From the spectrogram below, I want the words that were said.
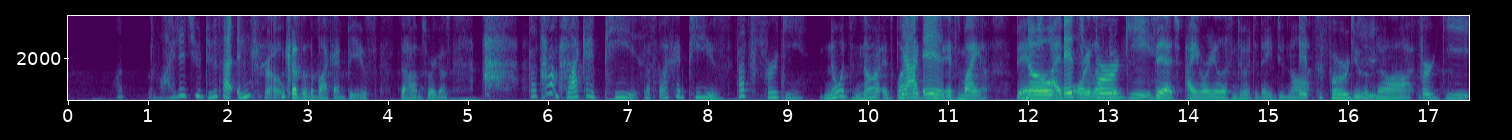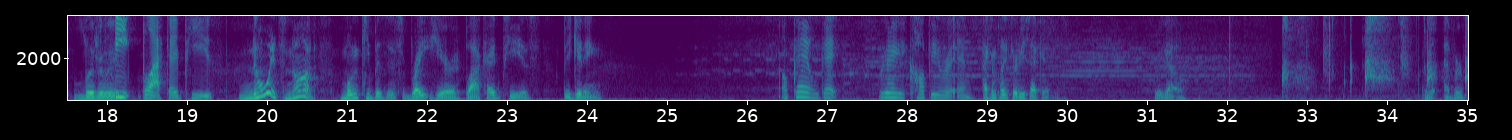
What? Why did you do that intro? Because of the black eyed peas. The humps where it goes, ah, That's not Black Eyed Peas. that's black eyed peas. That's Fergie. No, it's not. It's black Yeah, eyed it peas. is. It's my bitch. No, I've it's already listened to Fergie. it. Bitch, I already listened to it today. Do not. It's Fergie. Do not. Fergie. Literally. Feet Black Eyed Peas. No, it's not. Monkey business right here. Black eyed peas. Beginning. Okay, okay. We're gonna get copywritten. I can play 30 seconds. Here we go. Don't ever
